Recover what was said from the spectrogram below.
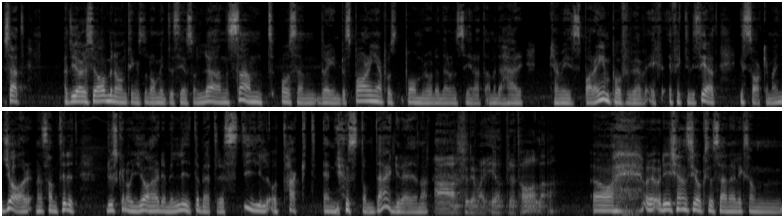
Så att, att göra sig av med någonting som de inte ser som lönsamt och sen dra in besparingar på, på områden där de ser att ja, men det här kan vi spara in på för vi har effektiviserat i saker man gör. Men samtidigt, du ska nog göra det med lite bättre stil och takt än just de där grejerna. Alltså det var helt brutala. Ja, och det känns ju också så här när liksom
